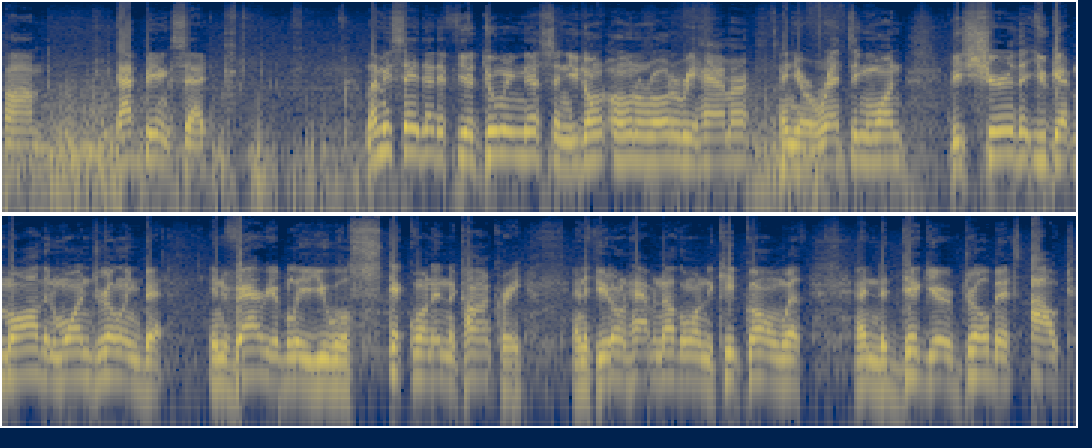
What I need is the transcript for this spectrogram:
um, that being said, let me say that if you're doing this and you don't own a rotary hammer and you're renting one, be sure that you get more than one drilling bit invariably you will stick one in the concrete and if you don't have another one to keep going with and to dig your drill bits out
